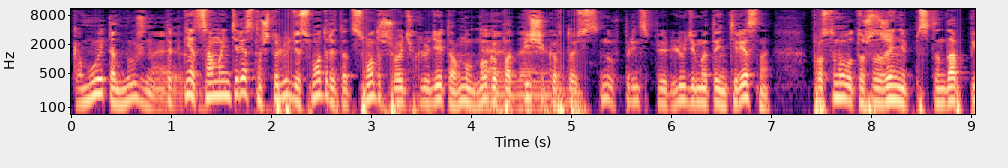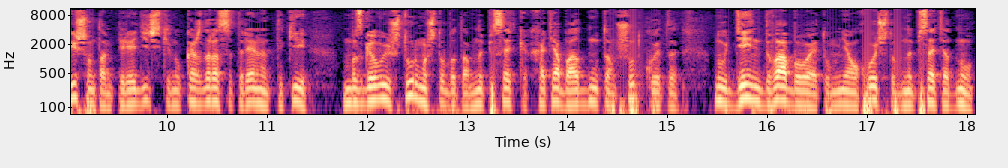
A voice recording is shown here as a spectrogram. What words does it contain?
кому это нужно? Так нет, самое интересное, что люди смотрят, это смотришь, у этих людей там, ну, много Да, подписчиков, то есть, ну, в принципе, людям это интересно. Просто мы вот то, что с Женей стендап пишем там периодически, ну, каждый раз это реально такие мозговые штурмы, чтобы там написать как хотя бы одну там шутку, это, ну, день-два бывает у меня уходит, чтобы написать одну.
